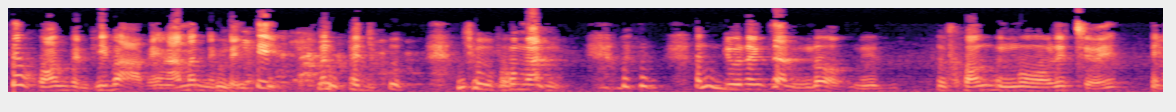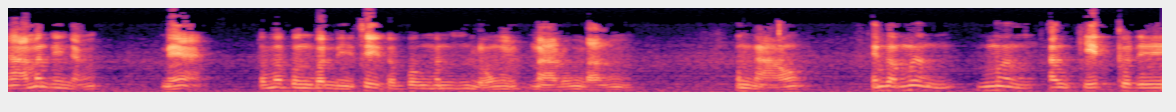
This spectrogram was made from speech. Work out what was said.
เจ้าของเป็นพี่บ้าไปหามันหนึ่งเลยมันมาอยู่อยู่เพราะมัน มันอยู่ทั้งสั้นโลกเนี่ยเจ้าของเป็นโง่เฉยไปหามันที่หนังเนี่ยต้องมาเบิ่งบันนี้สิต้องเบิ่งมันหลงหนาลงหลัง มันหนาว เห็นว่าเมืองเมืองอังกฤษก็ดี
